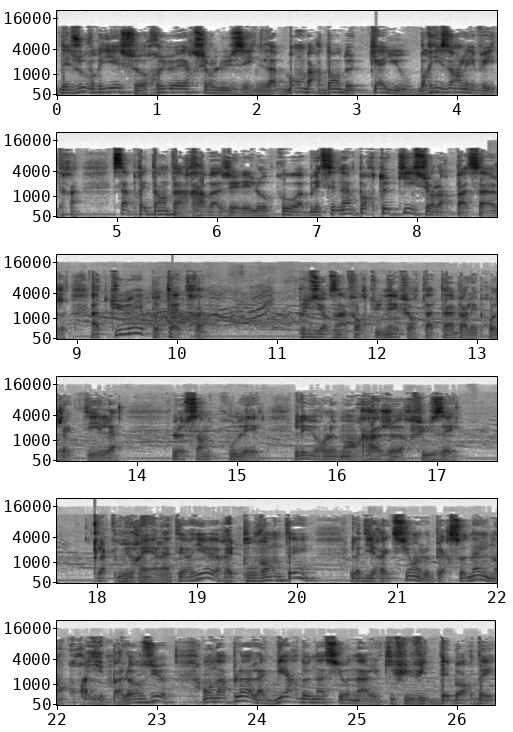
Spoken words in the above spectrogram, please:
Des ouvriers se ruèrent sur l'usine, la bombardant de cailloux, brisant les vitres, s'apprêtant à ravager les locaux, à blesser n'importe qui sur leur passage, à tuer peut-être. Plusieurs infortunés furent atteints par les projectiles. Le sang coulait, les hurlements rageurs fusaient. Claquemurés à l'intérieur, épouvantés, la direction et le personnel n'en croyaient pas leurs yeux. On appela la garde nationale, qui fut vite débordée.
